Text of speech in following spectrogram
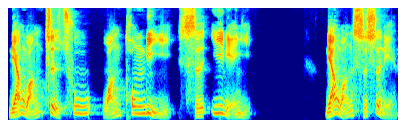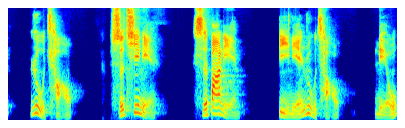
梁王自初王通历已十一年矣。梁王十四年。入朝十七年、十八年，比年入朝，留。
